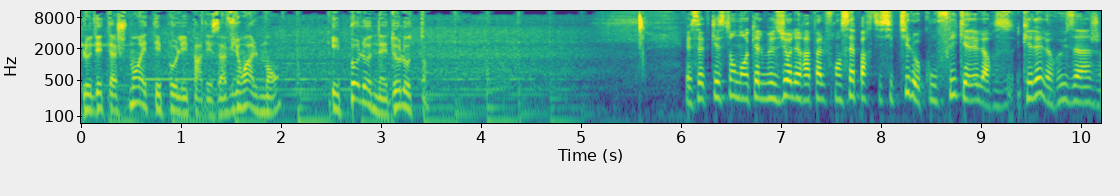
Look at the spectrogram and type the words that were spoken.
Le détachement est épaulé par des avions allemands et polonais de l'OTAN. Et cette question, dans quelle mesure les rafales français participent-ils au conflit? Quel est, leur, quel est leur usage?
